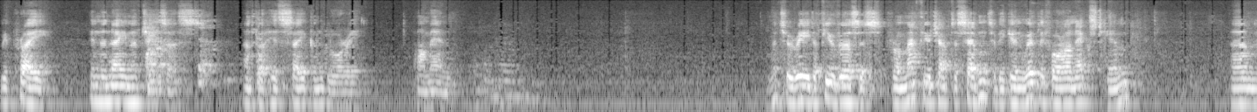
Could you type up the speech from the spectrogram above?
We pray in the name of Jesus and for his sake and glory. Amen. Going to read a few verses from Matthew chapter 7 to begin with before our next hymn. Um,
